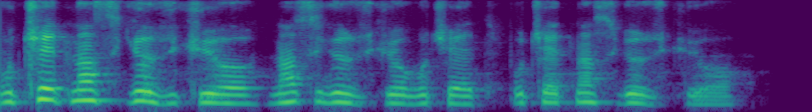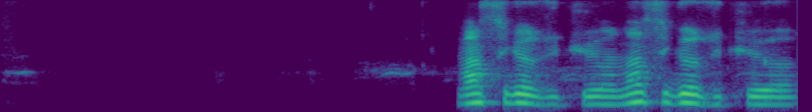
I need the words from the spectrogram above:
Bu chat nasıl gözüküyor? Nasıl gözüküyor bu chat? Bu chat nasıl gözüküyor? Nasıl gözüküyor? Nasıl gözüküyor?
